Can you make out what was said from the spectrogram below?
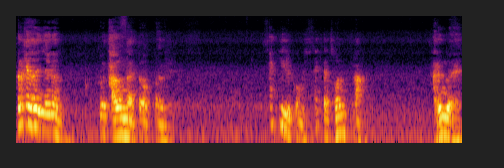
그렇게 해서 이제는 그 다음날 또 오는데 새끼일 거면 새끼가 전다 다른 거예요.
